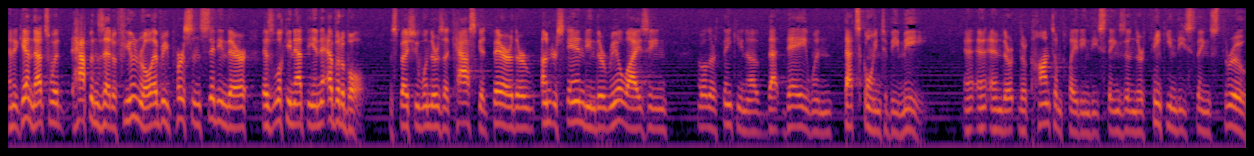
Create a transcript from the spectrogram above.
And again, that's what happens at a funeral. Every person sitting there is looking at the inevitable, especially when there's a casket there. They're understanding, they're realizing, well, they're thinking of that day when that's going to be me. And, and, and they're, they're contemplating these things and they're thinking these things through.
